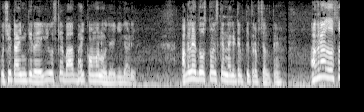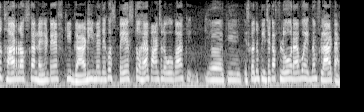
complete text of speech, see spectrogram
कुछ ही टाइम की रहेगी उसके बाद भाई कॉमन हो जाएगी गाड़ी। अगले दोस्तों इसके नेगेटिव की तरफ़ चलते हैं। अगला दोस्तों थार रॉक्स का नेगेटिव की गाड़ी में देखो स्पेस तो है पाँच लोगों का कि, कि इसका जो पीछे का फ्लोर है वो एकदम फ्लैट है।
